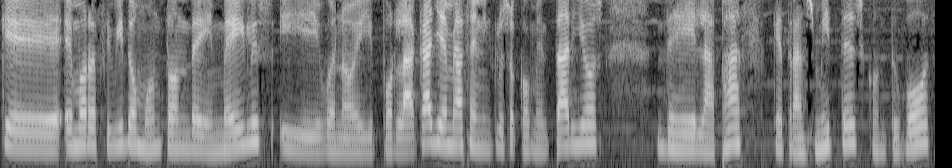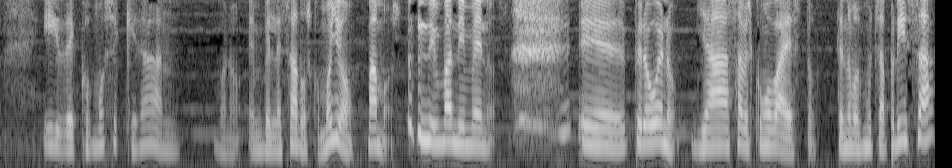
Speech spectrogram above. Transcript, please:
que hemos recibido un montón de emails y bueno, y por la calle me hacen incluso comentarios de la paz que transmites con tu voz y de cómo se quedan bueno, embelesados como yo, vamos, ni más ni menos. Eh, pero bueno, ya sabes cómo va esto. Tenemos mucha prisa,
